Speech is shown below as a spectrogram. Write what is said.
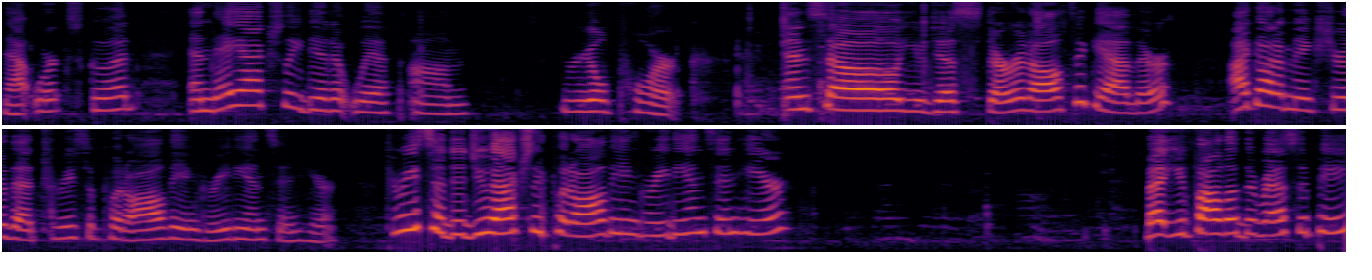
That works good. And they actually did it with um, real pork. And so you just stir it all together. I got to make sure that Teresa put all the ingredients in here. Teresa, did you actually put all the ingredients in here? But you followed the recipe?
